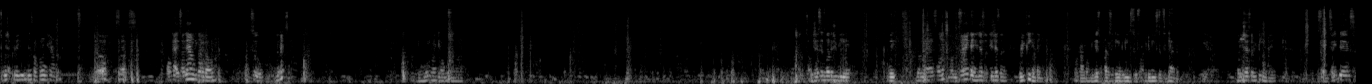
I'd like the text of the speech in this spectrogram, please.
To camera. Oh, so that's, okay, so now I'm going to go to. So this is what you the last one. I'm saying it's just, just a repeat thing. Okay, I'm just pressing these two, these together. Yeah, just a repeat thing. So take this,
